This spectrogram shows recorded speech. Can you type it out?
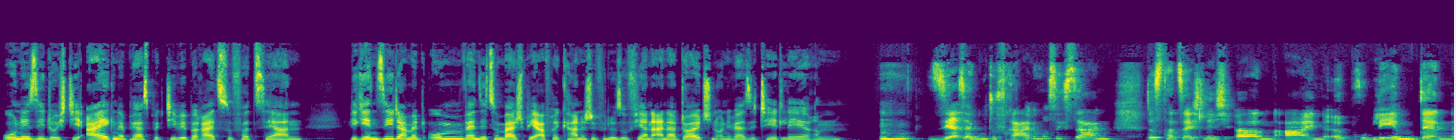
ohne sie durch die eigene Perspektive bereits zu verzerren. Wie gehen Sie damit um, wenn Sie zum Beispiel afrikanische Philosophie an einer deutschen Universität lehren? Mhm. Sehr, sehr gute Frage, muss ich sagen. Das ist tatsächlich ähm, ein äh, Problem, denn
